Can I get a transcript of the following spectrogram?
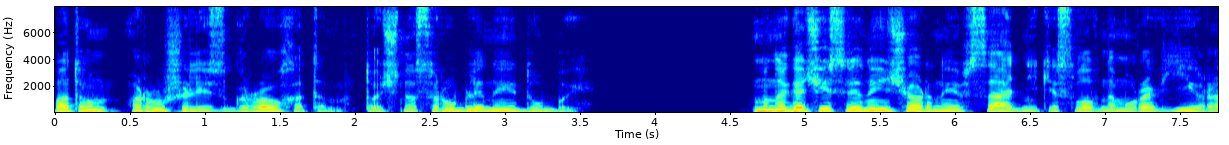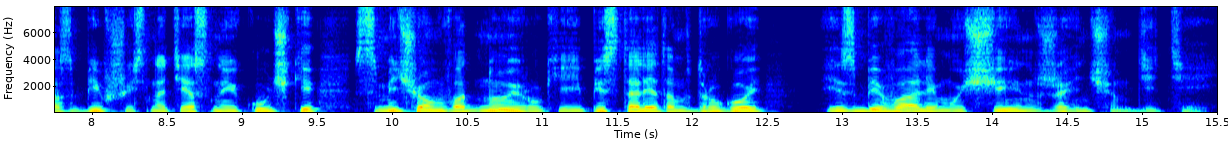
Потом рушились грохотом, точно срубленные дубы. Многочисленные черные всадники, словно муравьи, разбившись на тесные кучки, с мечом в одной руке и пистолетом в другой, избивали мужчин, женщин, детей.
